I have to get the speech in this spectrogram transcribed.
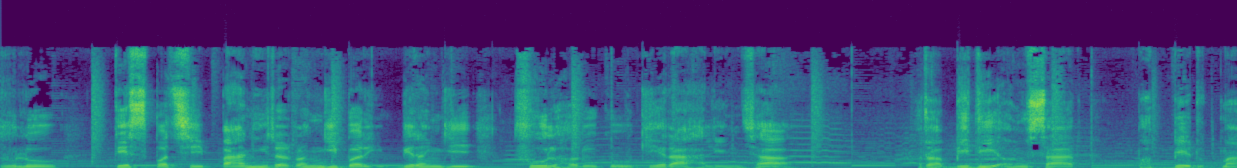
धुलो त्यसपछि पानी र रङ्गी बिरङ्गी फुलहरूको घेरा हालिन्छ र विधि अनुसार भव्य रूपमा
